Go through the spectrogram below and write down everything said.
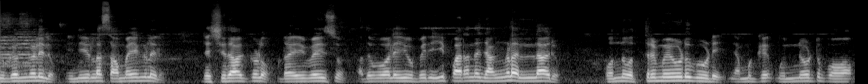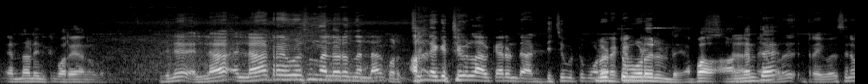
യുഗങ്ങളിലും ഇനിയുള്ള സമയങ്ങളിലും രക്ഷിതാക്കളും ഡ്രൈവേഴ്സും അതുപോലെ ഈ ഉപരി ഈ പറഞ്ഞ ഞങ്ങളെല്ലാവരും ഒന്ന് ഒത്തൊരുമയോടുകൂടി നമുക്ക് മുന്നോട്ട് പോവാം എന്നാണ് എനിക്ക് പറയാനുള്ളത്. ഇതിൽ എല്ലാ എല്ലാ ഡ്രൈവേഴ്സും നല്ലവരൊന്നല്ല. കുറച്ച് നെഗറ്റീവ് ഉള്ള ആൾക്കാരുണ്ട്. അടിച്ചു വിട്ടു. വിട്ടുപോണവരുണ്ട് അപ്പൊ അങ്ങനത്തെ ഡ്രൈവേഴ്സിന്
